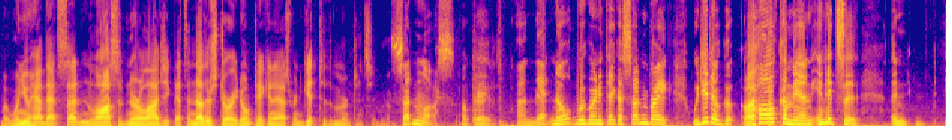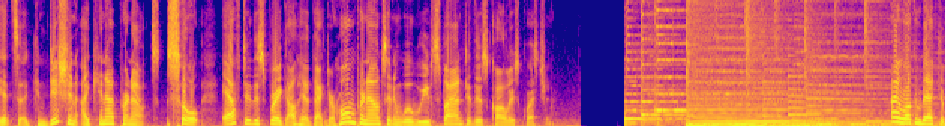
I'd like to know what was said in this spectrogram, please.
But when you have that sudden loss of neurologic, that's another story. Don't take an aspirin. Get to the emergency room. Sudden loss. Okay. On that note, we're going to take a sudden break. We did a, g- a call come in, and it's a, an, it's a condition I cannot pronounce. So after this break, I'll have Dr. Holm pronounce it, and we'll respond to this caller's question. Hi, welcome back to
